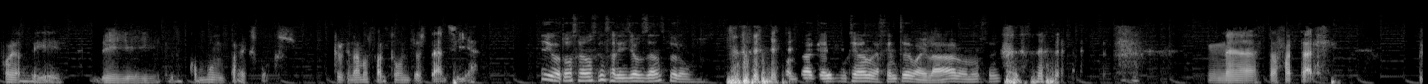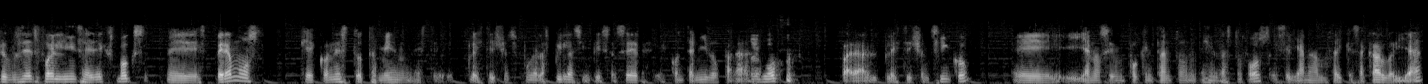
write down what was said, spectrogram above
fuera de de común para Xbox. Creo que nada más faltó un Just Dance y ya. digo, todos sabemos que salir Just Dance, pero falta que ahí pusieran a la gente a bailar o no sé. Nada, está fatal. Pero pues ese fue el Inside Xbox. Eh, esperemos que con esto también este PlayStation se ponga las pilas y empiece a hacer contenido para, para el PlayStation 5. Eh, y ya no se enfoquen tanto en, en Last of Us. Ese ya nada más hay que sacarlo y ya.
